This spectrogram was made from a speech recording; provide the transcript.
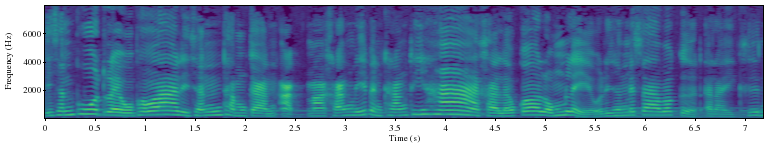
ดิฉันพูดเร็วเพราะว่าดิฉันทำการอัดมาครั้งนี้เป็นครั้งที่ 5 ค่ะ แล้วก็ล้มเหลว ดิฉันไม่ทราบว่าเกิดอะไรขึ้น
